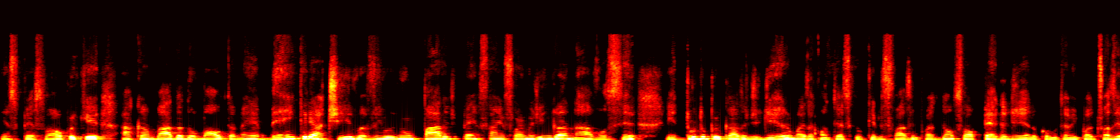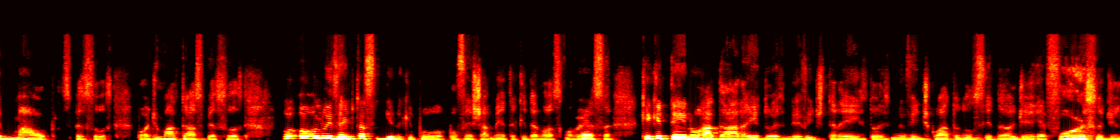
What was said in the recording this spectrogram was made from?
esse pessoal, porque a cambada do mal também é bem criativa, viu? Não para de pensar em forma de enganar você, e tudo por causa de dinheiro, mas acontece que o que eles fazem pode não só pega dinheiro, como também pode fazer mal para as pessoas, pode matar as pessoas. Ô, ô Luiz, a gente está seguindo aqui para o fechamento aqui da nossa conversa. O que, que tem no radar aí 2023, 2024 do Cidã de reforço, de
